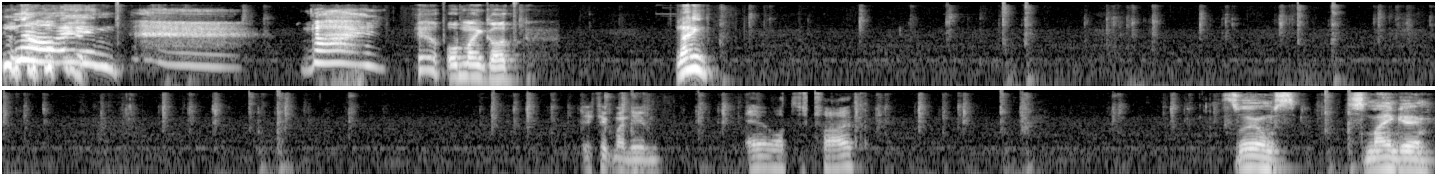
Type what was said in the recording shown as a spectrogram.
Nein! Nein. Oh mein Gott. Nein! Ich fick mein Leben. Ey, what the fuck? So, Jungs, das ist mein Game.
